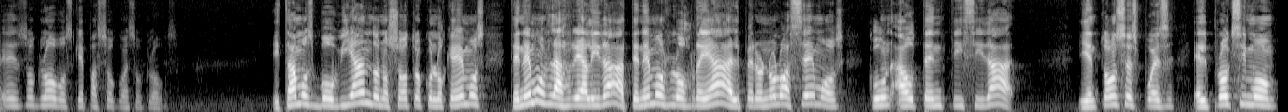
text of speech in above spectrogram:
esos globos, ¿qué pasó con esos globos? Y estamos bobeando nosotros con lo que hemos, tenemos la realidad, tenemos lo real, pero no lo hacemos con autenticidad. Y entonces, pues, el próximo,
